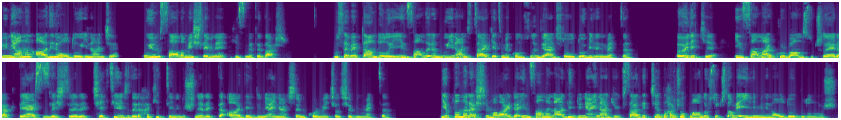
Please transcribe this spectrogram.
Dünyanın adil olduğu inancı uyum sağlama işlevine hizmet eder. Bu sebepten dolayı insanların bu inancı terk etme konusunda dirençli olduğu bilinmekte. Öyle ki insanlar kurbanı suçlayarak, değersizleştirerek, çektiği acıları hak ettiğini düşünerek de adil dünya inançlarını korumaya çalışabilmekte. Yapılan araştırmalarda insanların adil dünya inancı yükseldikçe daha çok mağdur suçlama eğiliminin olduğu bulunmuş.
